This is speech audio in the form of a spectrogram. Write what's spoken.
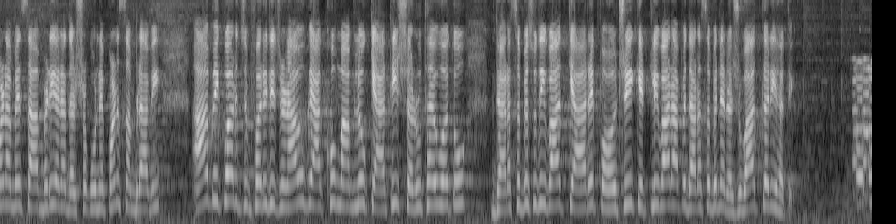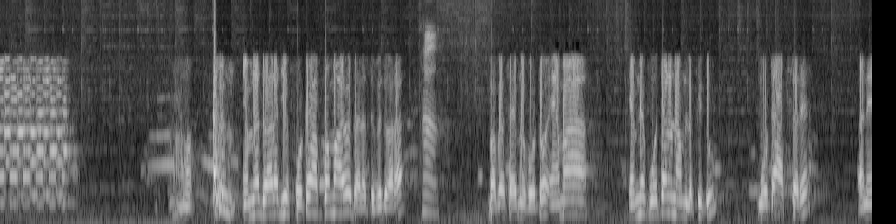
પણ અમે સાંભળી અને દર્શકોને પણ સંભળાવી. આપ એકવાર ફરીથી જણાવો કે આખો મામલો ક્યાંથી શરૂ થયો હતો? ધારાસભ્ય સુધી વાત ક્યારે પહોંચી? કેટલી વાર આપે ધારાસભ્યને રજૂઆત કરી હતી? એમના દ્વારા જે ફોટો આપવામાં આવ્યો ધારાસભ્ય દ્વારા હા. બાબા સાહેબનો ફોટો એમાં એમને પોતાનું નામ લખ્યું હતું મોટા અક્ષરે. અને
